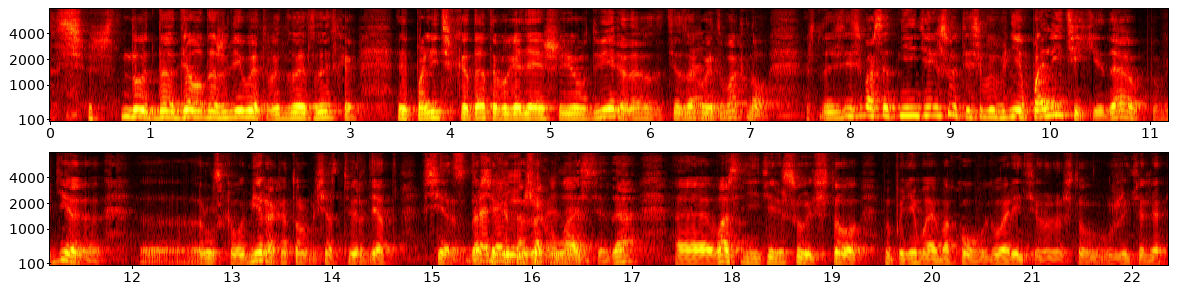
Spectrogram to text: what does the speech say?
ну да, дело даже не в этом. Это, знаете, как э, политика, да, ты выгоняешь ее в дверь, она тебе заходит да, в окно. Если вас это не интересует, если вы вне политики, да, вне русского мира, о котором сейчас твердят все на всех этажах власти, да, э, вас не интересует, что мы понимаем, о ком вы говорите, что у жителя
